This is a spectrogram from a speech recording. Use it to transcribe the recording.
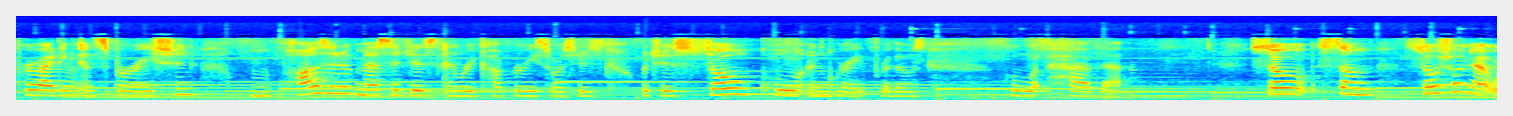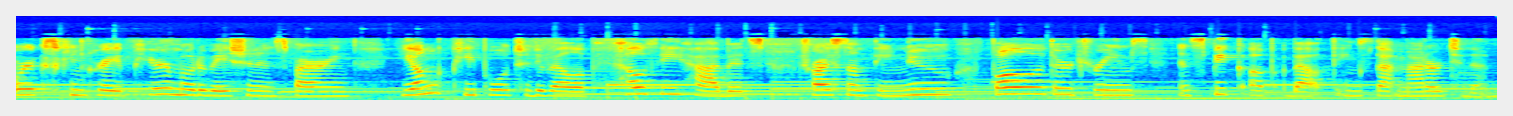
providing inspiration, positive messages, and recovery resources, which is so cool and great for those who have that. So, some social networks can create peer motivation, inspiring young people to develop healthy habits, try something new, follow their dreams, and speak up about things that matter to them.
